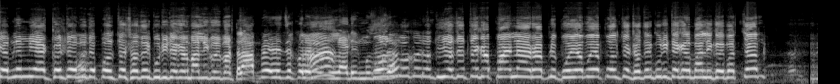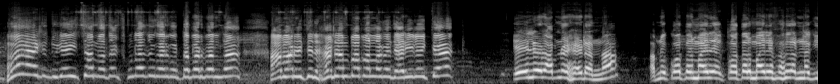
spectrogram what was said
কেমনে আমি এক ঘণ্টার মধ্যে পঞ্চাশ হাজার কোটি টাকার মালিক হইবার তাহলে আপনি এই যে করলেন লাডির মুজে কর্ম করে দুই হাজার টাকা পায় না আর আপনি বইয়া বইয়া পঞ্চাশ হাজার কোটি টাকার মালিক হয়ে চান? হ্যাঁ এটা দুইটা ইচ্ছা মাথায় সোনা জোগাড় করতে পারবেন না। আবার এতে হ্যাডাম বাবার লগে দাঁড়িয়ে লইতে এই লোক আপনার হ্যাডাম না? আপনি কথার মাইরে কথার মাইরে ফেলার নাকি?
